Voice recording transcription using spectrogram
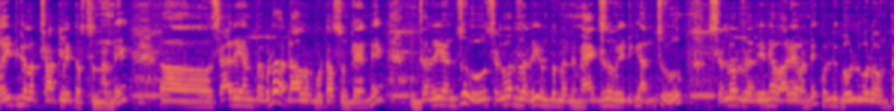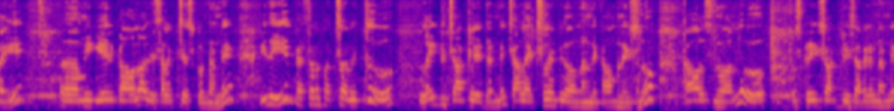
లైట్ కలర్ చాక్లెట్ వస్తుందండి. శారీ అంతా కూడా డాలర్ బుటాస్ ఉంటాయండి. జర్రీ అంచు సిల్వర్ జర్రీ ఉంటుందండి. మ్యాక్సిమం వీటికి అంచు సిల్వర్ జర్రీనే వాడేవండి. కొన్ని గోల్డ్ కూడా ఉంటాయి. మీకు ఏది కావాలో అది సెలెక్ట్ చేసుకోండి ఇది పెసరపచ్చ విత్ లైట్ చాక్లెట్ అండి. చాలా ఎక్సలెంట్గా ఉందండి కాంబినేషన్. కావాల్సిన వాళ్ళు స్క్రీన్ షాట్ తీసి అడగండి అండి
